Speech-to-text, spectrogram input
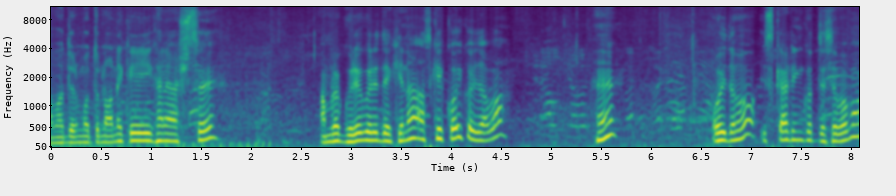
আমাদের মতন অনেকেই এখানে আসছে। আমরা ঘুরে ঘুরে দেখি না। আজকে কই কই যাবা? হ্যাঁ? ওই দেখো স্কার্টিং করতেছে বাবা।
